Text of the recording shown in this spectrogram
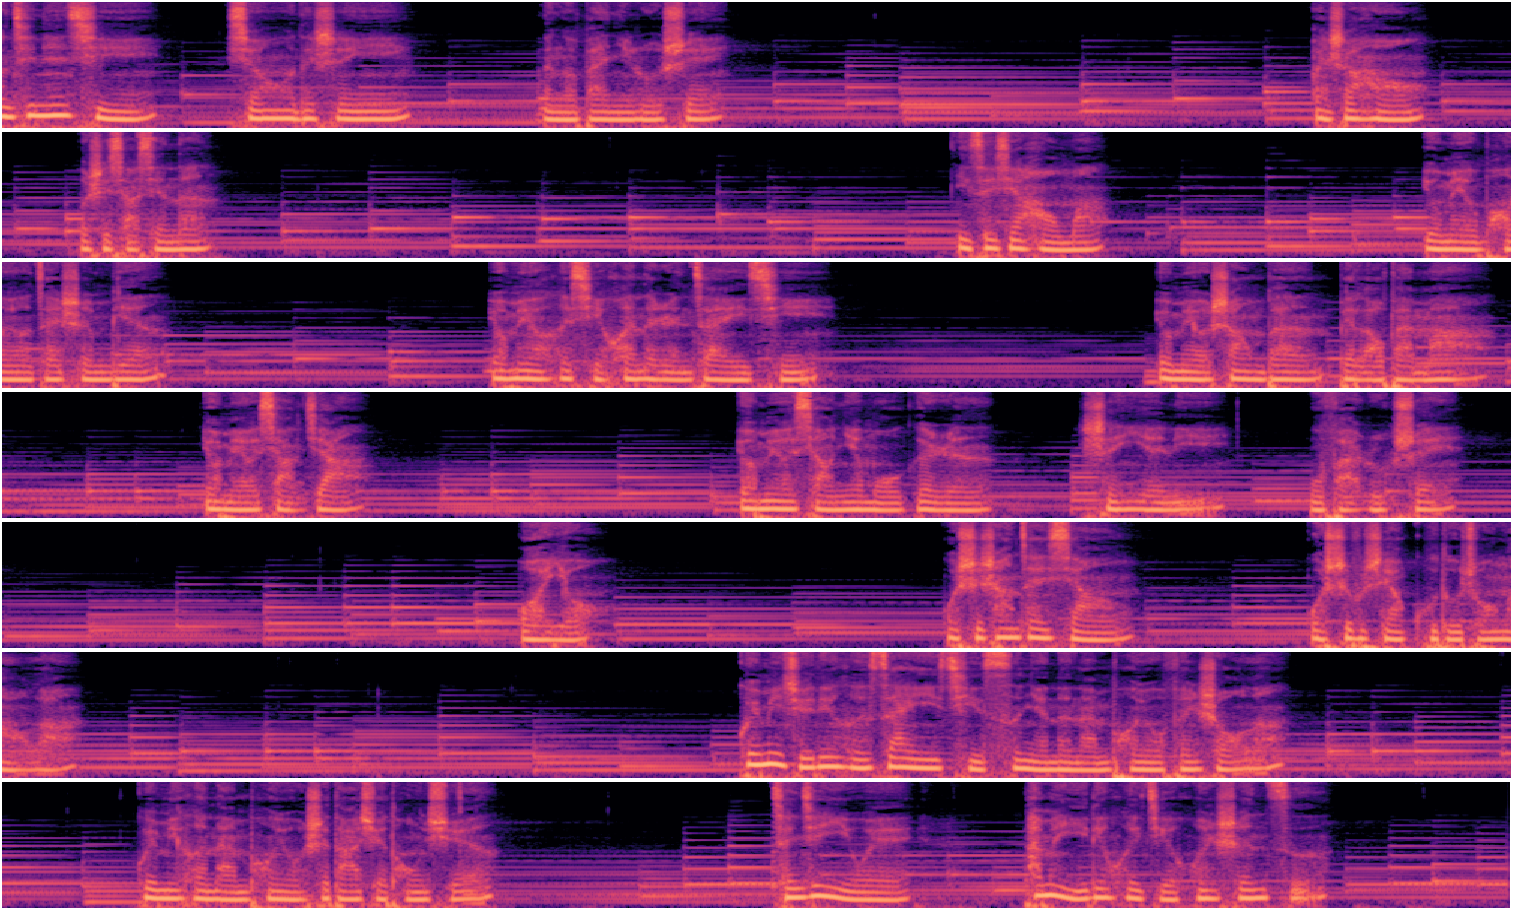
从今天起，希望我的声音能够伴你入睡。晚上好，我是小仙丹。你最近好吗？有没有朋友在身边？有没有和喜欢的人在一起？有没有上班被老板骂？有没有想家？有没有想念某个人？深夜里无法入睡。我有。我时常在想，我是不是要孤独终老了？闺蜜决定和在一起四年的男朋友分手了。闺蜜和男朋友是大学同学，曾经以为他们一定会结婚生子，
